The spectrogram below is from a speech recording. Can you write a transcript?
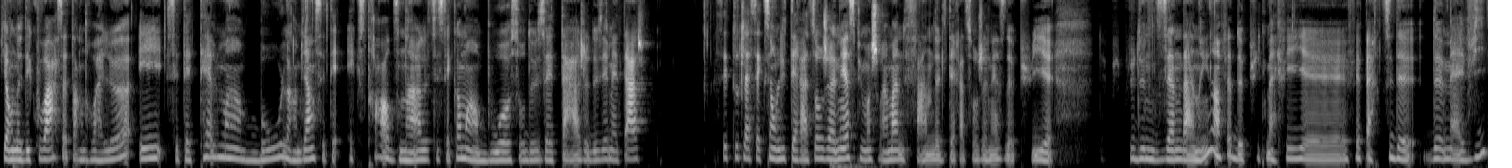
puis on a découvert cet endroit-là et c'était tellement beau, l'ambiance était extraordinaire. C'était comme en bois sur deux étages. Le deuxième étage, c'est toute la section littérature jeunesse. Puis moi, je suis vraiment une fan de littérature jeunesse depuis, euh, plus d'une dizaine d'années, en fait, depuis que ma fille euh, fait partie de, ma vie.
